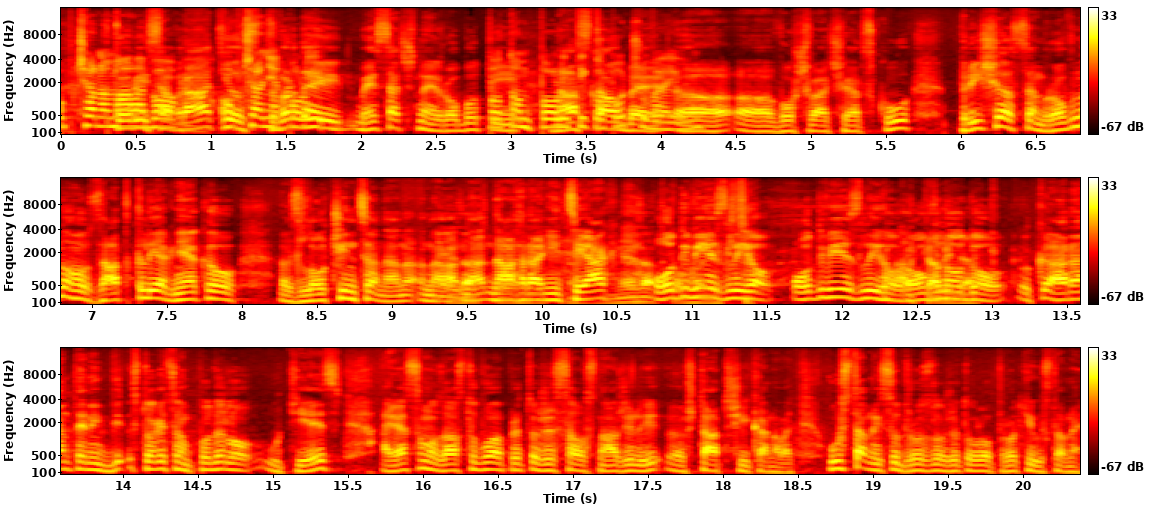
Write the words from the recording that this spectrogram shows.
občanom, ktorý alebo sa vrátil občania z tvrdej poli- mesačnej roboty Potom na stavbe počúvajú. uh, uh, vo Švajčiarsku. Prišiel sem rovno ho zatkli jak nejakého zločinca na, na, na, na, na hraniciach. Odviezli ho, odviezli ho rovno do karantény, z ktorej som podalo utiecť. A ja som ho zastupoval, pretože sa ho snažili e, štát šikanovať. Ústavný súd rozhodol, že to bolo protiústavné.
